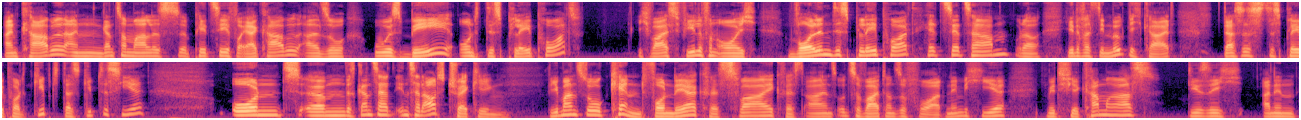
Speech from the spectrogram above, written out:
ein Kabel, ein ganz normales äh, PC-VR-Kabel, also USB und DisplayPort. Ich weiß, viele von euch wollen DisplayPort-Headsets haben oder jedenfalls die Möglichkeit, dass es DisplayPort gibt. Das gibt es hier. Und ähm, das Ganze hat Inside-Out-Tracking wie man es so kennt von der Quest 2, Quest 1 und so weiter und so fort. Nämlich hier mit vier Kameras, die sich an den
